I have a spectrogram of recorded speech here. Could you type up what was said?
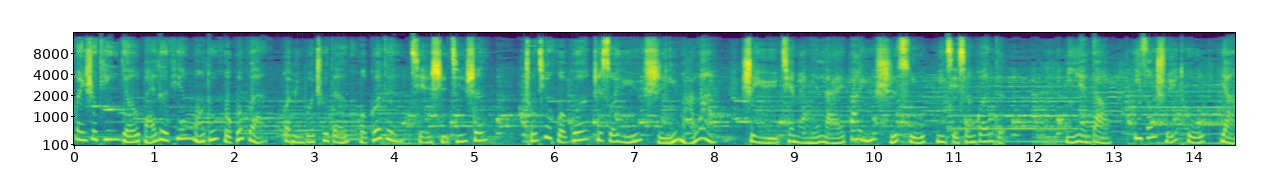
欢迎收听由白乐天毛肚火锅馆冠名播出的《火锅的前世今生》。重庆火锅之所以始于麻辣，是与千百年来巴渝食俗密切相关的。民谚道：“一方水土养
